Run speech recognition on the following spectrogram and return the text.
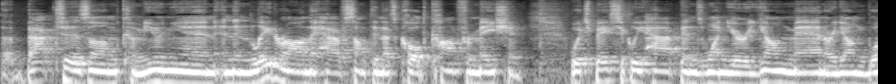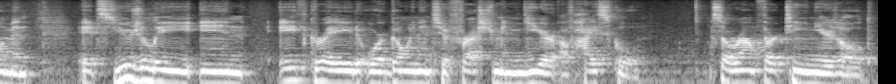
uh, baptism, communion, and then later on they have something that's called confirmation, which basically happens when you're a young man or young woman. It's usually in eighth grade or going into freshman year of high school. So around 13 years old.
